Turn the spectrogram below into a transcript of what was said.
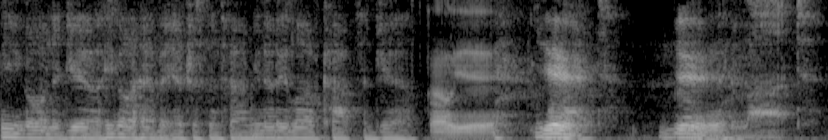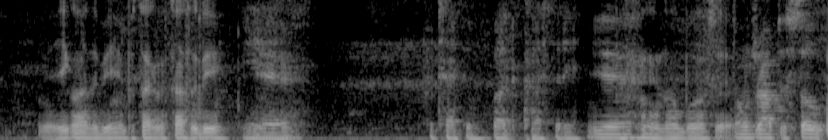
he going to jail. He gonna have an interesting time. You know they love cops in jail. Oh yeah. Yeah, Yeah. yeah, A lot. Yeah, you're gonna have to be in protective custody. Yeah. yeah, Protective butt custody. yeah. no bullshit. Don't drop the soap.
